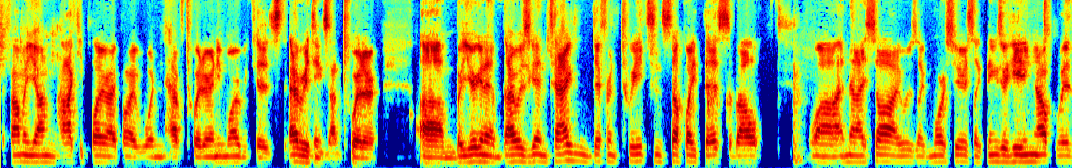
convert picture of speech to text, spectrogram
if I'm a young hockey player, I probably wouldn't have Twitter anymore because everything's on Twitter. Um, but you're gonna, I was getting tagged in different tweets and stuff like this about, uh, and then I saw it was like more serious, like things are heating up with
